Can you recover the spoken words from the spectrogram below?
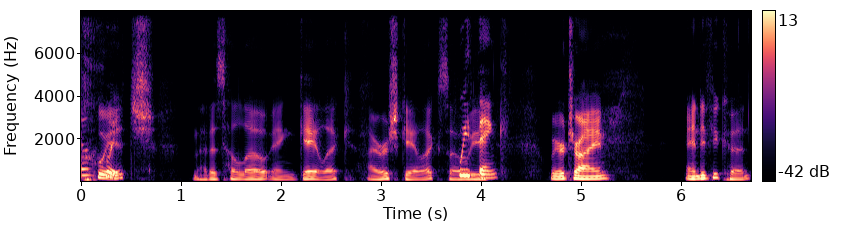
Giahuich. That is hello in Gaelic, Irish Gaelic. So we, think. we are trying. And if you could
